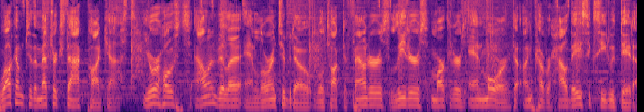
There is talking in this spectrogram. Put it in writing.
Welcome to the Metric Stack podcast. Your hosts, Allan Wille and Lauren Thibodeau, will talk to founders, leaders, marketers, and more to uncover how they succeed with data.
